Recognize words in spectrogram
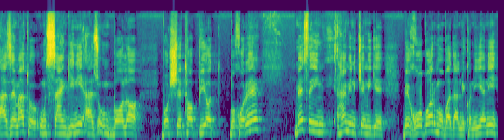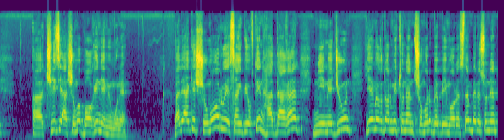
عظمت و اون سنگینی از اون بالا با شتاب بیاد بخوره مثل این همین که میگه به غبار مبادل می‌کنه یعنی چیزی از شما باقی نمیمونه. ولی اگه شما روی سنگ بیفتین حداقل نیمه جون یه مقدار می‌تونن شما رو به بیمارستان برسونن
